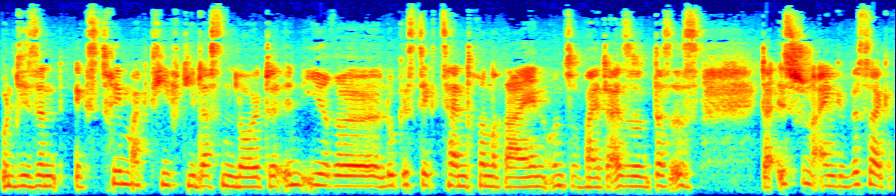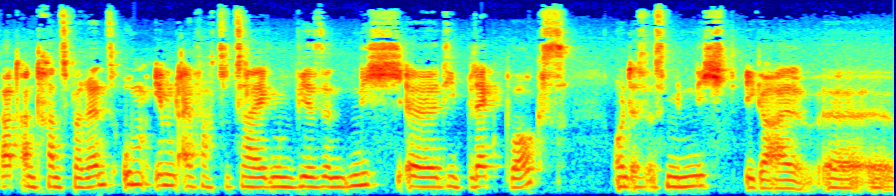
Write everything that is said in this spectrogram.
Und die sind extrem aktiv, die lassen Leute in ihre Logistikzentren rein und so weiter. Also das ist, da ist schon ein gewisser Grad an Transparenz, um eben einfach zu zeigen, wir sind nicht äh, die Blackbox und es ist mir nicht egal, äh,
